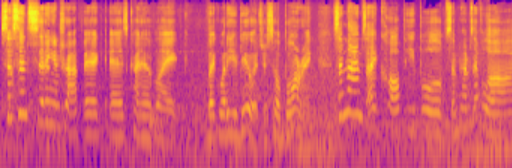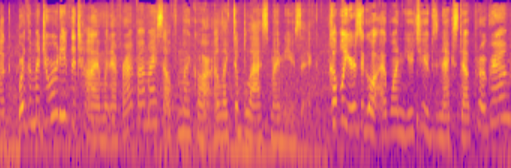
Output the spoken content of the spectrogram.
so since sitting in traffic is kind of like like what do you do? It's just so boring. Sometimes I call people, sometimes I vlog, or the majority of the time whenever I'm by myself in my car, I like to blast my music. A couple years ago, I won YouTube's Next Up program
